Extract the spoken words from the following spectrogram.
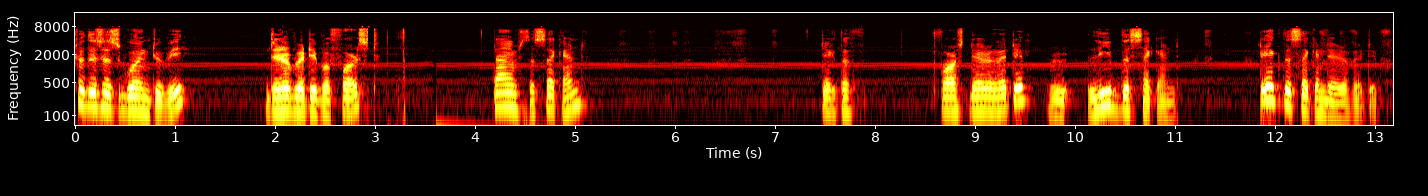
So this is going to be derivative of first times the second take the first derivative leave the second. Take the second derivative.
